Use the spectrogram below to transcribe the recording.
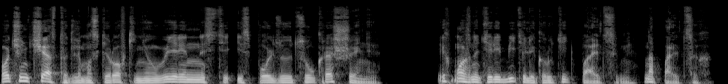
Очень часто для маскировки неуверенности используются украшения. Их можно теребить или крутить пальцами, на пальцах,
